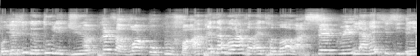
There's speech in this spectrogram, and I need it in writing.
au-dessus de tous les dieux. après avoir Après avoir être mort, il a ressuscité.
